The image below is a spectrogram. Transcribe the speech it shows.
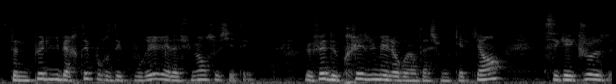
ça donne peu de liberté pour se découvrir et l'assumer en société. Le fait de présumer l'orientation de quelqu'un, c'est quelque chose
